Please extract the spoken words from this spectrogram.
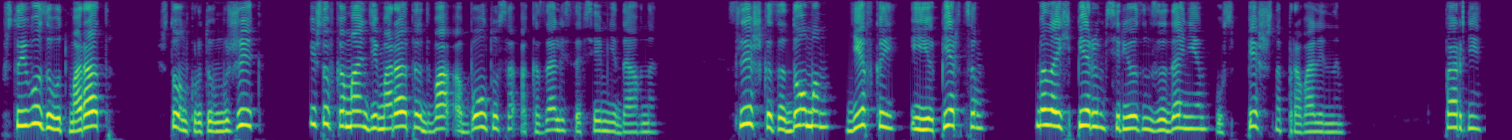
что его зовут Марат, что он крутой мужик, и что в команде Марата два оболтуса оказались совсем недавно. Слежка за домом, девкой и ее перцем была их первым серьезным заданием, успешно проваленным. Парни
